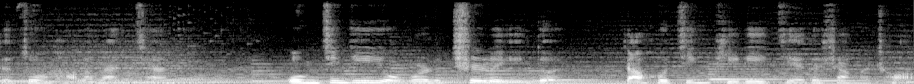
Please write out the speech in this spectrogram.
地做好了晚餐，我们津津有味地吃了一顿，然后精疲力竭地上了床。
